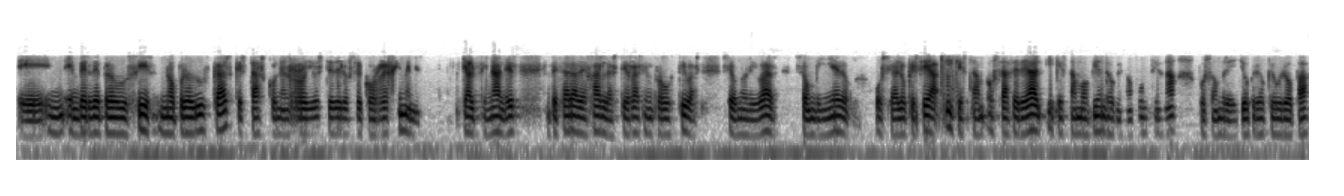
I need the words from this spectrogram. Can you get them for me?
eh, en, vez de producir, no produzcas, que estás con el rollo este de los ecoregímenes, que al final es empezar a dejar las tierras improductivas, sea un olivar, sea un viñedo, o sea lo que sea y que está, o sea cereal y que estamos viendo que no funciona, pues hombre, yo creo que Europa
